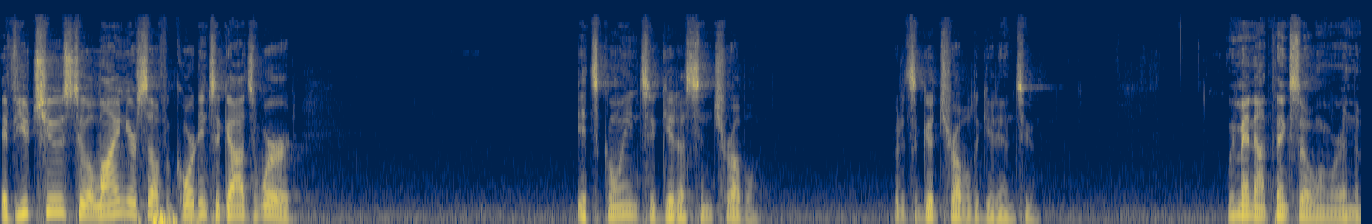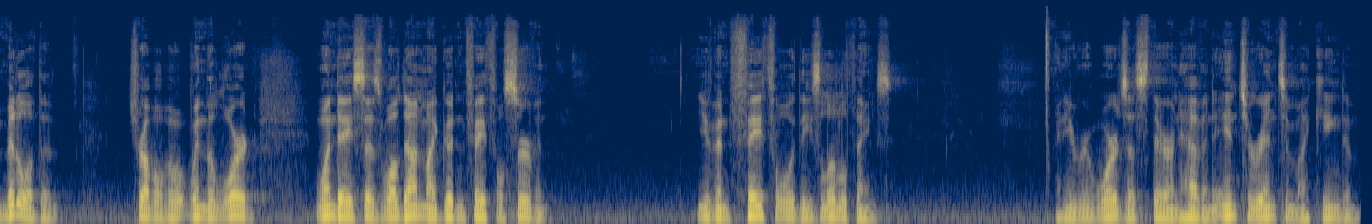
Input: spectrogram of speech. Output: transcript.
If you choose to align yourself according to God's Word, it's going to get us in trouble. But it's a good trouble to get into. We may not think so when we're in the middle of the trouble. But when the Lord one day says, Well done, my good and faithful servant, you've been faithful with these little things. And He rewards us there in heaven. Enter into my kingdom.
